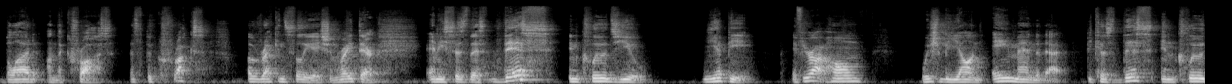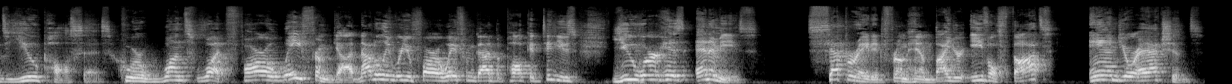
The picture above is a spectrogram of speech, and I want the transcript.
blood on the cross. That's the crux of reconciliation right there. And he says this this includes you. Yippee. If you're at home, we should be yelling amen to that because this includes you, Paul says, who were once what? Far away from God. Not only were you far away from God, but Paul continues, you were his enemies, separated from him by your evil thoughts and your actions.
